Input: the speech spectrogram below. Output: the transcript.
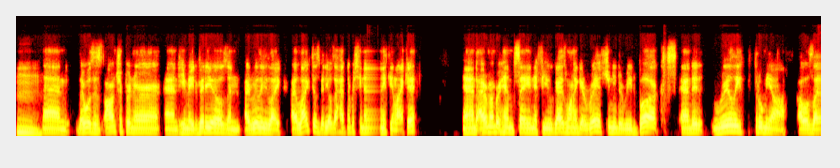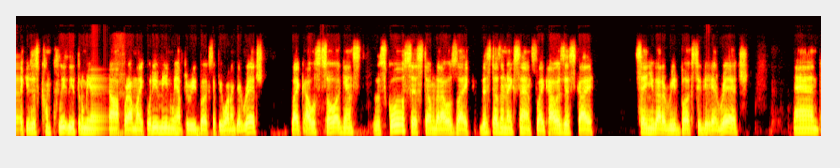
Hmm. And there was this entrepreneur and he made videos and I really like I liked his videos. I had never seen anything like it. And I remember him saying, if you guys want to get rich, you need to read books. And it really threw me off. I was like, it just completely threw me off where I'm like, what do you mean we have to read books if we want to get rich? Like I was so against the school system that I was like, this doesn't make sense. Like, how is this guy saying you got to read books to get rich? And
